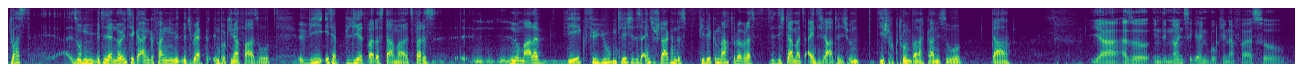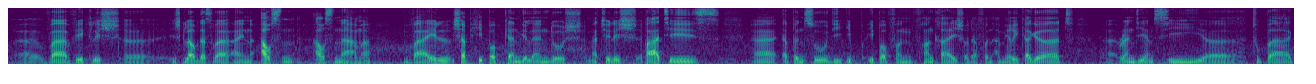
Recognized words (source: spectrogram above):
du hast äh, so Mitte der 90er angefangen mit, mit Rap in Burkina Faso. Wie etabliert war das damals? War das ein normaler Weg für Jugendliche, das einzuschlagen? Haben das viele gemacht oder war das für dich damals einzigartig und die Strukturen waren noch gar nicht so da? Ja, also in den 90er in Burkina Faso äh, war wirklich, äh, ich glaube, das war eine Außen, Ausnahme, weil ich habe Hip-Hop kennengelernt durch natürlich Partys, äh, ab und zu die Hip-Hop von Frankreich oder von Amerika gehört, äh, Run DMC, äh, Tupac,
